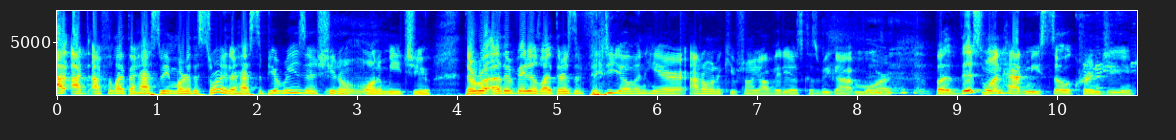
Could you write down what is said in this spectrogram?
I, I, I feel like there has to be more to the story. There has to be a reason she don't mm-hmm. want to meet you. There were other videos like there's a video in here. I don't want to keep showing y'all videos because we got more, but this one had me so cringy.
